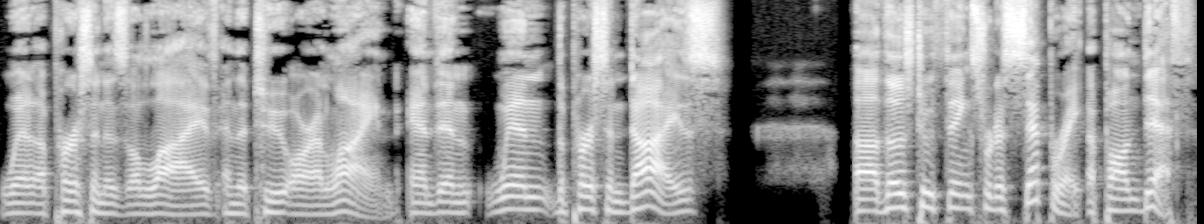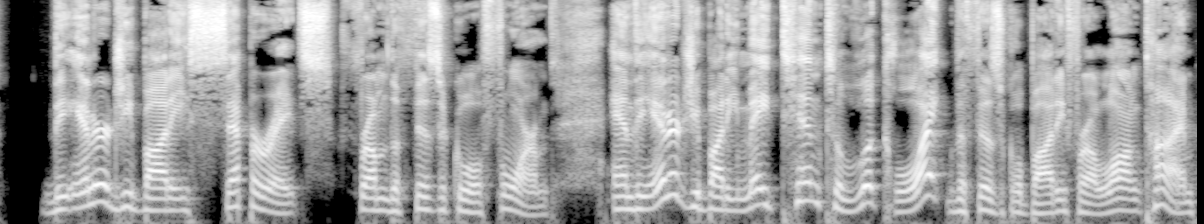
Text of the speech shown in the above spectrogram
when a person is alive and the two are aligned. And then when the person dies, uh, those two things sort of separate upon death the energy body separates from the physical form. And the energy body may tend to look like the physical body for a long time.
